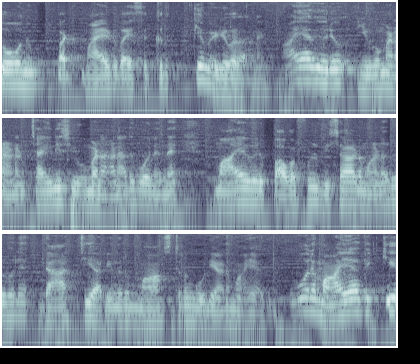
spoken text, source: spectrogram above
തോന്നും. ബട്ട് മായയുടെ വയസ്സ് കൃത്യം എഴുപതാണ്. മായാവി ഒരു ഹ്യൂമൺ ആണ് ചൈനീസ് ഹ്യൂമൺ ആണ്. അതുപോലെ തന്നെ മായാവി ഒരു പവർഫുൾ വിസാഡുമാണ് അതുപോലെ ഡാർച്ചി അറിയുന്ന ഒരു മാസ്റ്ററും കൂടിയാണ് മായാവി അതുപോലെ മായാവിക്ക്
